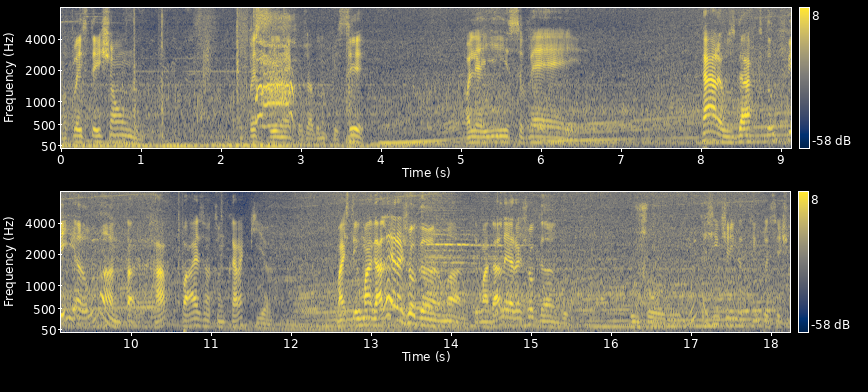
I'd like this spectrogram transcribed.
No Playstation... No PC, né? Que eu jogo no PC. Olha isso, velho. Cara, os gráficos tão feião, mano. Tá... Rapaz, ó, tem um cara aqui, ó. Mas tem uma galera jogando, mano. Tem uma galera jogando o jogo. Muita gente ainda tem Playstation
